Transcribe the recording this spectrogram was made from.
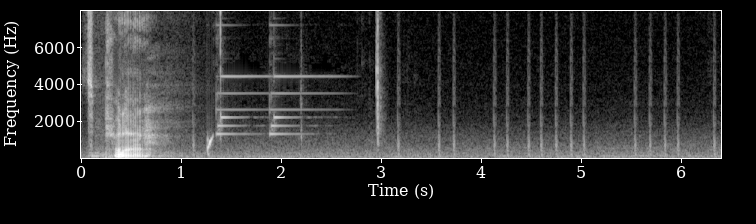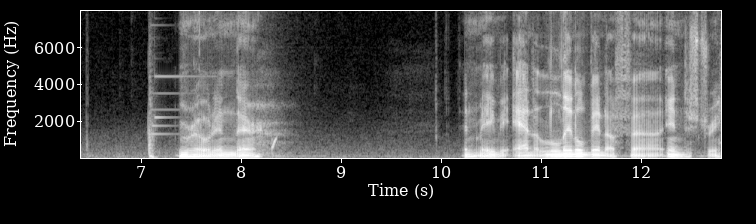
Let's put a road in there and maybe add a little bit of uh, industry.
